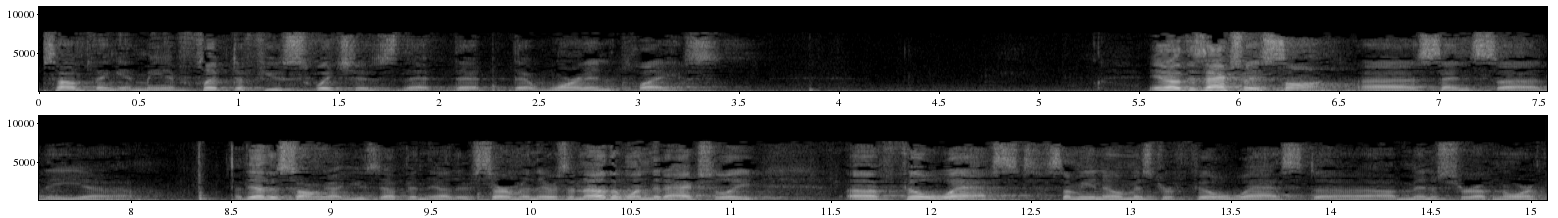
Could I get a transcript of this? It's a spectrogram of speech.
something in me. It flipped a few switches that, that, that weren't in place. You know, there's actually a song uh, since uh, the uh, the other song got used up in the other sermon. There's another one that actually uh, Phil West. Some of you know Mr. Phil West, uh, a minister up north.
